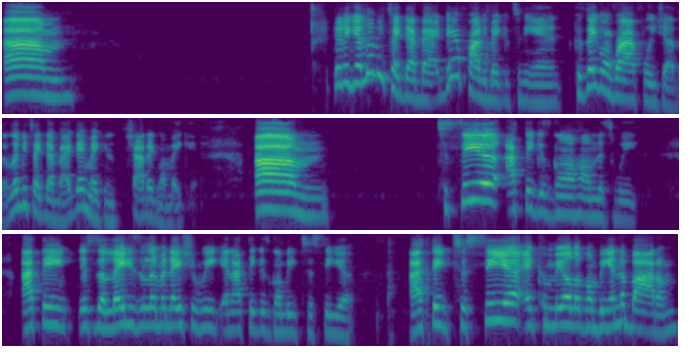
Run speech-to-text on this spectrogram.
Um, then again, let me take that back. They'll probably make it to the end because they're gonna ride for each other. Let me take that back. They making shot, they're gonna make it. Um Tasia, I think is going home this week. I think this is a ladies' elimination week, and I think it's gonna be Tasia. I think Tasia and Camille are gonna be in the bottom,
